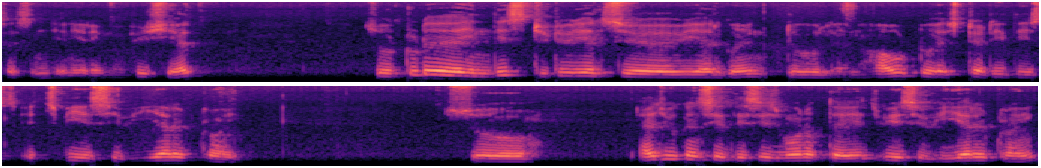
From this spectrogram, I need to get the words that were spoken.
success engineering. Official so today in this tutorials uh, we are going to learn how to study this HVAC VRF drawing. So as you can see this is one of the HVAC VRF drawing.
